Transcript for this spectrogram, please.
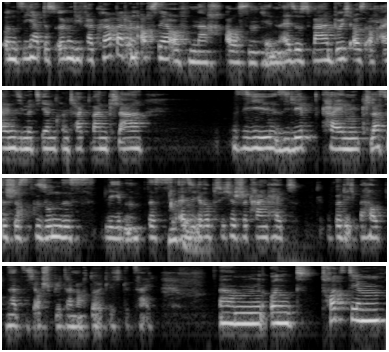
Und sie hat das irgendwie verkörpert und auch sehr offen nach außen hin. Also es war durchaus auch allen, die mit ihr in Kontakt waren, klar, sie, sie lebt kein klassisches, gesundes Leben. Das, okay. Also ihre psychische Krankheit, würde ich behaupten, hat sich auch später noch deutlich gezeigt. Ähm, und trotzdem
